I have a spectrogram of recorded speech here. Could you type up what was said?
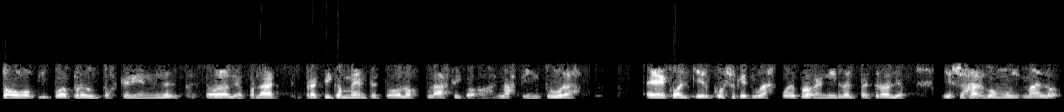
todo tipo de productos que vienen del petróleo, prácticamente todos los plásticos, las pinturas, eh, cualquier cosa que tú hagas puede provenir del petróleo. Y eso es algo muy malo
